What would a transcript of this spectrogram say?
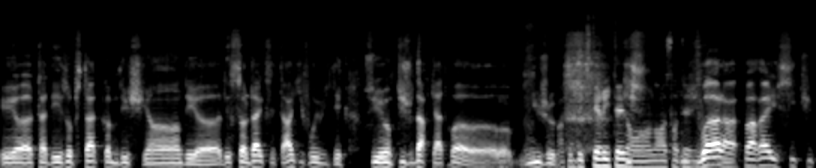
Et euh, tu as des obstacles comme des chiens, des, euh, des soldats, etc. qu'il faut éviter. C'est un petit jeu d'arcade, quoi, euh, mini-jeu. Un peu de dextérité dans, dans la stratégie. Voilà, pareil, si tu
